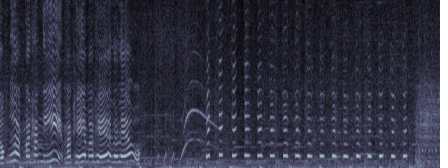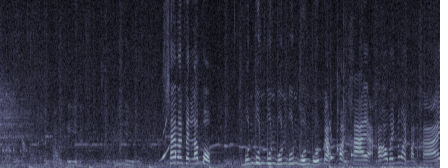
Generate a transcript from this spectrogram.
นกเงือกมาทางนี้ มาเพมาเพเร็วเป่าใช่มันเป็นระบบบุนบุนบุนบุนบุนบุนบุนแบบผ่อนคลายอะเขาเอาไว้นวดผ่อนคลาย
